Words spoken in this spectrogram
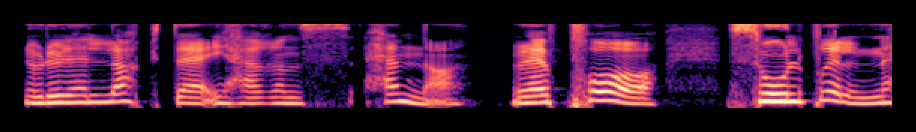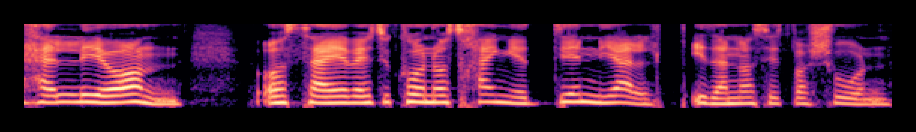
når du har lagt det i Herrens hender. Når det er på solbrillen Den hellige ånd og sier vet du hva, nå trenger jeg din hjelp i denne situasjonen.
